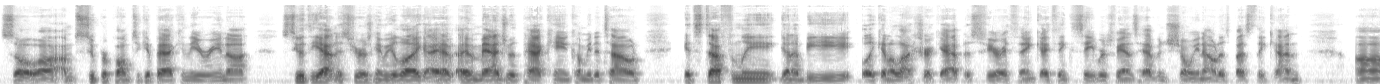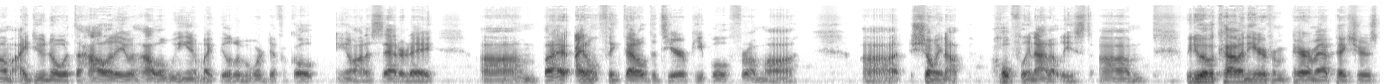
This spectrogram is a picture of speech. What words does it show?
So uh, I'm super pumped to get back in the arena, see what the atmosphere is going to be like. I, I imagine with Pat Kane coming to town, it's definitely going to be like an electric atmosphere. I think. I think Sabres fans have been showing out as best they can. Um, I do know with the holiday with Halloween, it might be a little bit more difficult, you know, on a Saturday. Um, but I, I, don't think that'll deter people from uh, uh, showing up. Hopefully not, at least. Um, we do have a comment here from Paramount Pictures.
